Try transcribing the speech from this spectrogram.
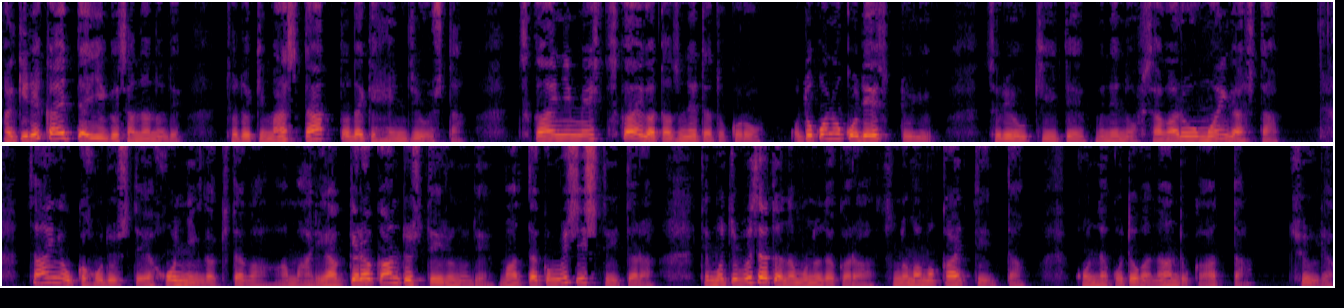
た。呆れ返った言い草なので、届きましたとだけ返事をした。使いに召使いが尋ねたところ、男の子ですという。それを聞いて胸の塞がる思いがした。三四日ほどして本人が来たがあまりあっけらかんとしているので全く無視していたら手持ち無沙汰なものだからそのまま帰っていった。こんなことが何度かあった。中略。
